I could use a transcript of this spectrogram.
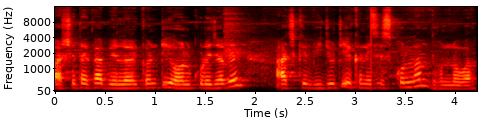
পাশে থাকা বেল আইকনটি অল করে যাবেন। আজকের ভিডিওটি এখানে শেষ করলাম। ধন্যবাদ।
